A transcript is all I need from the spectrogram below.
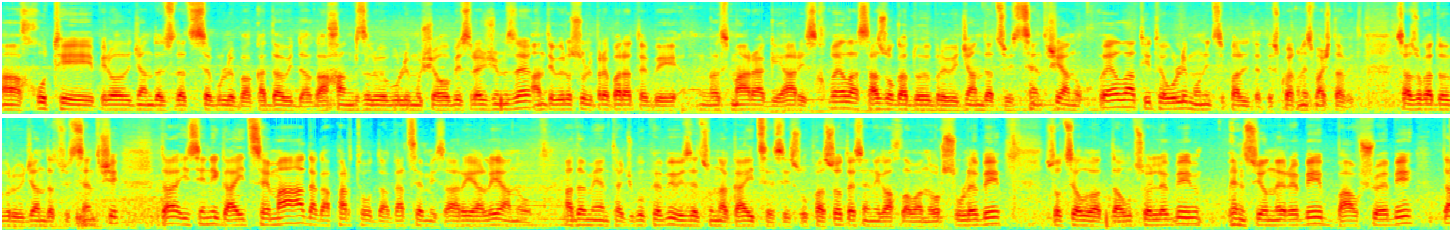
ხუთი პირველი ჯანდაცვის დაწესებულება გადავიდა გახანგრძლივებული მუშაობის რეჟიმზე. ანტივირუსული პრეპარატები მარაგი არის ყველა საზოგადოებრივი ჯანდაცვის ცენტრში, ანუ ყველა თითოეული მუნიციპალიტეტის ქვეყნის მასშტაბით საზოგადოებრივი ჯანდაცვის ცენტრში და ისინი გაიცემა და გაფართოვდა გაცემის არეალი, ანუ ადამიანთა ჯგუფები, ვიზეც უნდა გაიცეს ის უფასოდ, ესენი გახლავან ორსულები, სოციალურად დაუცველები, პენსიონერები, ბავშვები და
